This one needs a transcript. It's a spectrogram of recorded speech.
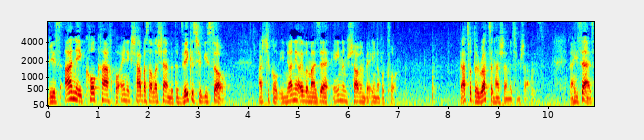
v'yis'ane kol kach ba'oinik Shabbos al Hashem, that the dvekas should be so. Ashikol inyani oilam hazeh einim shavim be'einav l'klor. That's what the Ratzon Hashem is from Shabbos. Now he says,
